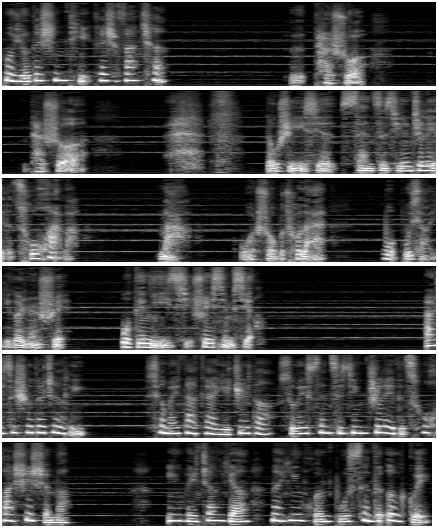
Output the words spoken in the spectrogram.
不由得身体开始发颤。呃，他说。他说：“哎都是一些《三字经》之类的粗话了，妈，我说不出来，我不想一个人睡，我跟你一起睡行不行？”儿子说到这里，秀梅大概也知道所谓《三字经》之类的粗话是什么，因为张扬那阴魂不散的恶鬼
